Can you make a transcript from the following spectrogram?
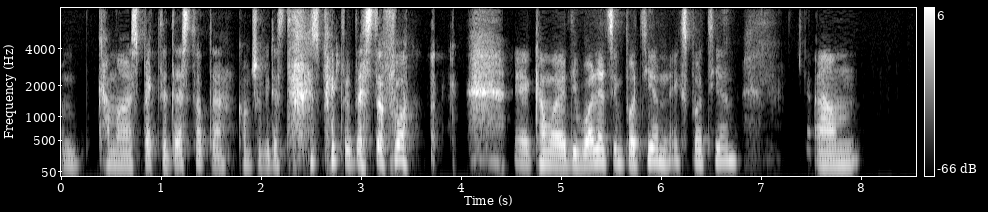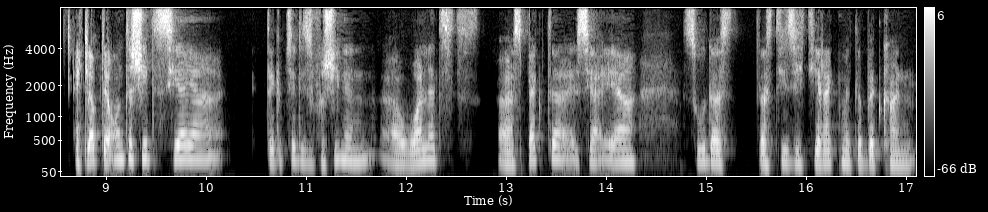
ähm, kann man Spectre Desktop, da kommt schon wieder Spectre Desktop vor, äh, kann man die Wallets importieren und exportieren. Ähm, ich glaube, der Unterschied ist hier ja, da gibt es ja diese verschiedenen äh, Wallets. Äh, Spectre ist ja eher so, dass, dass die sich direkt mit der Bitcoin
